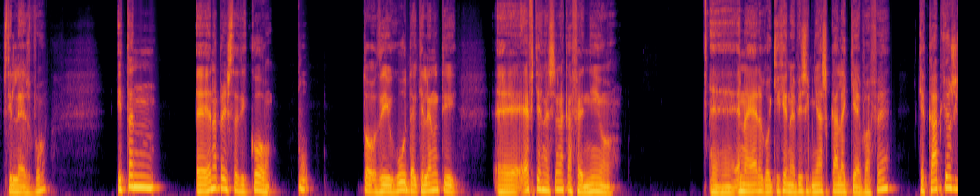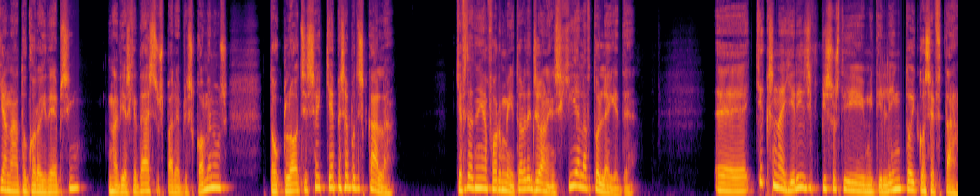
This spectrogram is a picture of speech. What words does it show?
στη Λέσβο ήταν ε, ένα περιστατικό που το διηγούνται και λένε ότι ε, έφτιαχνε σε ένα καφενείο ε, ένα έργο και είχε ανεβεί σε μια σκάλα και έβαφε και κάποιος για να τον κοροϊδέψει, να διασκεδάσει τους παρευρισκόμενους, το κλώτσισε και έπεσε από τη σκάλα. Και αυτή ήταν η αφορμή. Τώρα δεν ξέρω αν ισχύει, αλλά αυτό λέγεται. Ε, και ξαναγυρίζει πίσω στη Μιτιλίνη το 27.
